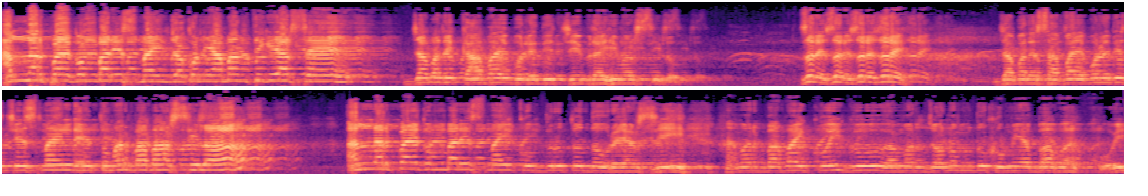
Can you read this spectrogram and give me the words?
আল্লাহর পয়গম্বর ইসমাইল যখন ইয়ামান থেকে আসছে, জাবালে কাবায় বলে দিচ্ছে, ইব্রাহিম আসছিল। জোরে জোরে জোরে জোরে। জাবালে সাফায় বলে দিচ্ছে, ইসমাইল রে, তোমার বাবা আসছিল। আল্লাহর পায়গম্বর ইসমাইল খুব দ্রুত দৌড়ে আসছি। আমার বাবাই কই গো? আমার জনম দুঃখ মিয়া বাবা কই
